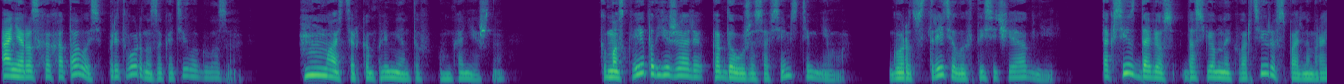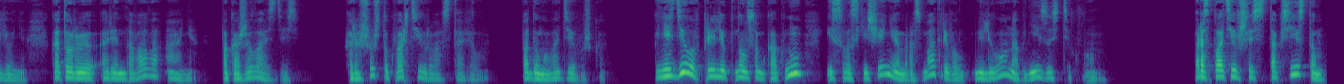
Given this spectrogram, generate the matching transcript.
Аня расхохоталась, притворно закатила глаза. Мастер комплиментов он, конечно. К Москве подъезжали, когда уже совсем стемнело. Город встретил их тысячей огней. Таксист довез до съемной квартиры в спальном районе, которую арендовала Аня, пока жила здесь. Хорошо, что квартиру оставила, подумала девушка. Гнездилов прилип носом к окну и с восхищением рассматривал миллион огней за стеклом. Расплатившись с таксистом,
